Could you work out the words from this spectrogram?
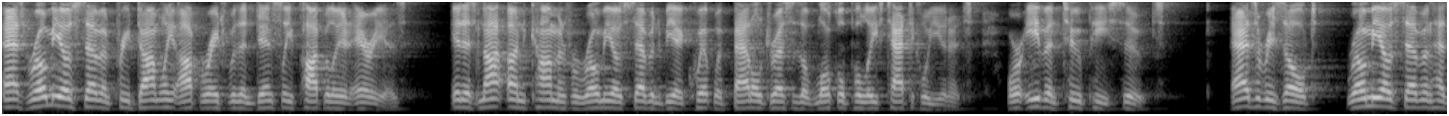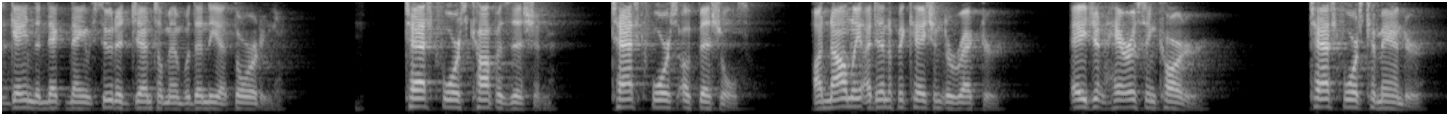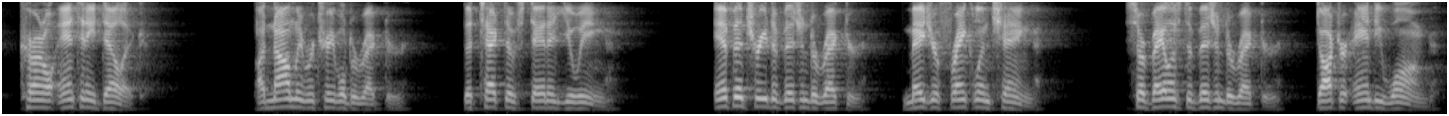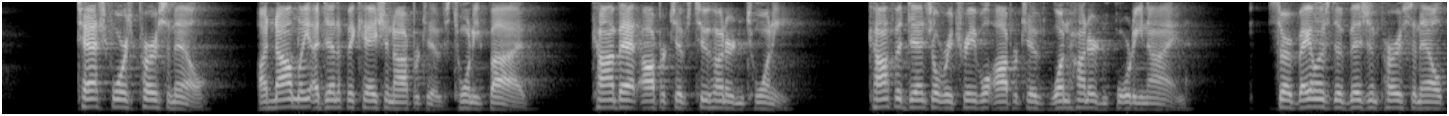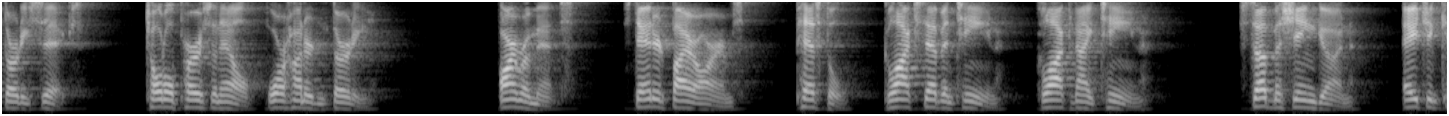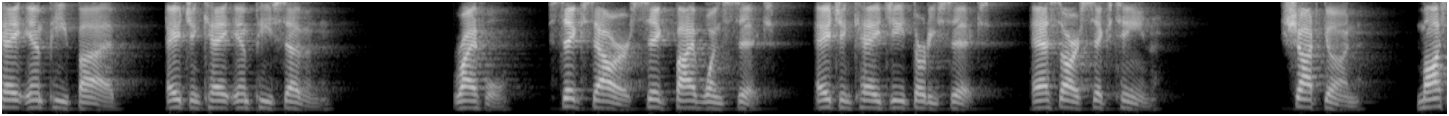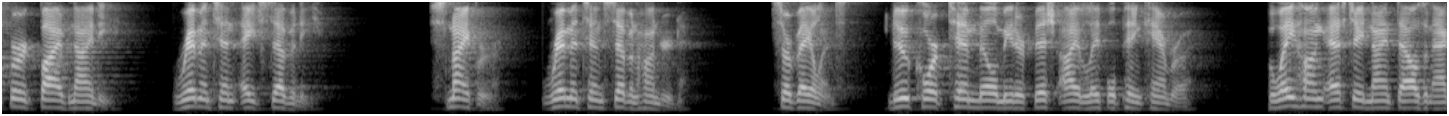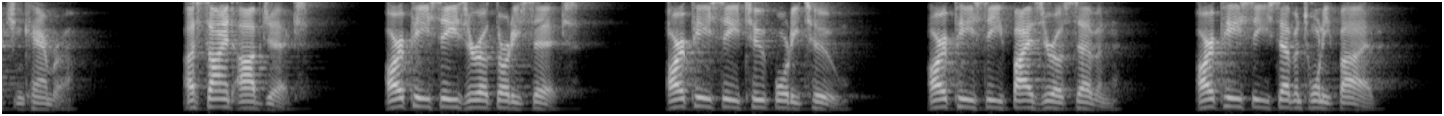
As Romeo-7 predominantly operates within densely populated areas, it is not uncommon for Romeo-7 to be equipped with battle dresses of local police tactical units, or even two-piece suits. As a result, Romeo-7 has gained the nickname Suited Gentleman within the Authority. Task Force Composition. Task Force Officials. Anomaly Identification Director. Agent Harrison Carter. Task Force Commander Colonel Anthony Delic Anomaly Retrieval Director Detective Stanton Ewing Infantry Division Director Major Franklin Cheng Surveillance Division Director Dr. Andy Wong Task Force Personnel Anomaly Identification Operatives 25 Combat Operatives 220 Confidential Retrieval Operatives 149 Surveillance Division Personnel 36 Total personnel 430. Armaments Standard firearms Pistol Glock 17 Glock 19 Submachine gun H&K MP5 H&K MP7 Rifle Sig Sauer Sig 516 H&K G36 SR-16 Shotgun Mossberg 590 Remington 870 Sniper Remington 700 Surveillance News-Corp 10mm fisheye lapel pin camera. Huehong SJ-9000 action camera. Assigned Objects RPC-036 RPC-242 RPC-507 RPC-725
